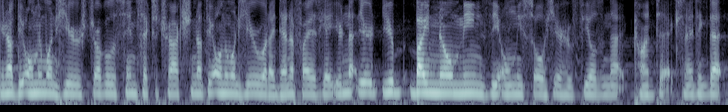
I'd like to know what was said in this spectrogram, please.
You're not the only one here who struggles with same-sex attraction. You're not the only one here who would identify as gay. You're not. You're, you're by no means the only soul here who feels in that context. And I think that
